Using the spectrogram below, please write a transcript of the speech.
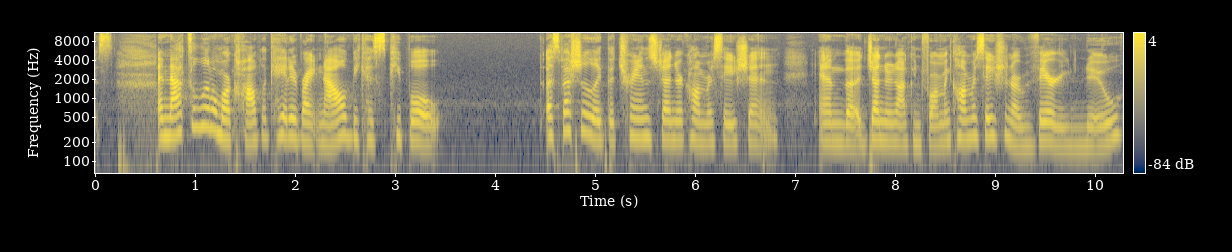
is. And that's a little more complicated right now because people especially like the transgender conversation and the gender nonconforming conversation are very new.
